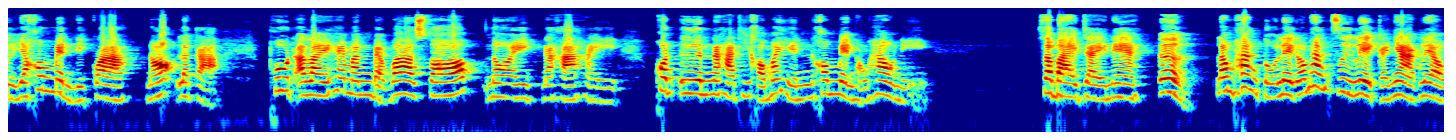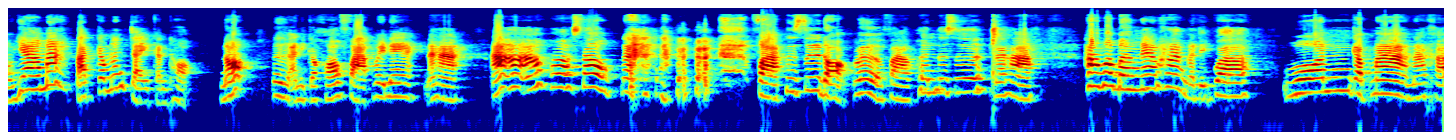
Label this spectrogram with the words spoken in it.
อ อย่าคอมเมนต์ดีกว่า เนาะแล้วก็พูดอะไรให้มันแบบว่าซอฟหน่อยนะคะ ให้คนอื่นนะคะ ที่เขามาเห็นคอมเมนต์ของเฮานี่สบายใจแน่เออลำพังตัวเลขลำพังซื้อเลขกันยากแล้ว อย่ามาตัดกำลังใจกันเถอะเนาะเอออันนี้ก็ขอฝากไว้แน่นะคะ อ้าวอ้าวอ้าวพอเศร้านะฝากคือซื้อดอกเออฝากเพื่อนซื้อนะคะเ้ามาเบิ่งแนวทางกันดีกว่า วนกลับมานะคะ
